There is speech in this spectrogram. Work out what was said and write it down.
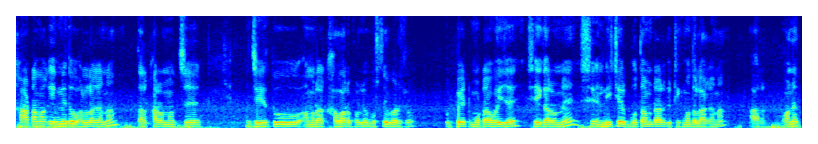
শার্ট আমাকে এমনিতেও ভালো লাগে না। তার কারণ হচ্ছে যেহেতু আমরা খাওয়ার ফলে বুঝতে পারছ পেট মোটা হয়ে যায়, সেই কারণে সে নিচের বোতামটা আর কি ঠিকমতো লাগে না। আর অনেক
